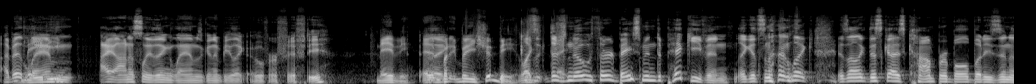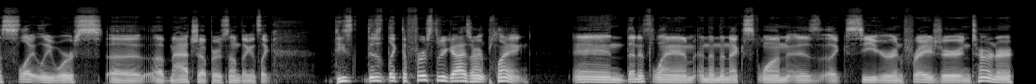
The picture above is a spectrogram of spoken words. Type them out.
I bet maybe. Lamb, I honestly think Lamb's going to be like over 50. Maybe, like, but but he should be like. There's no third baseman to pick. Even like it's not like it's not like this guy's comparable, but he's in a slightly worse uh, a matchup or something. It's like these there's like the first three guys aren't playing and then it's Lamb, and then the next one is like Seager and Frazier and Turner,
